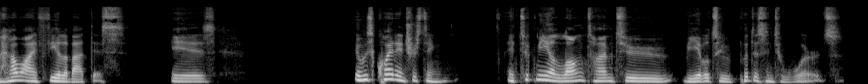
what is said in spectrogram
how I feel about this is it was quite interesting. It took me a long time to be able to put this into words.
